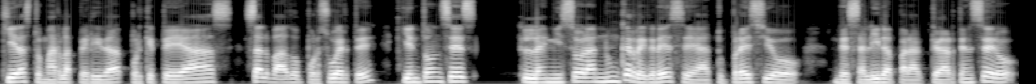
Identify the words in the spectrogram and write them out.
quieras tomar la pérdida porque te has salvado por suerte y entonces la emisora nunca regrese a tu precio de salida para quedarte en cero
